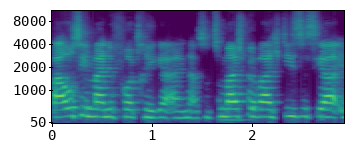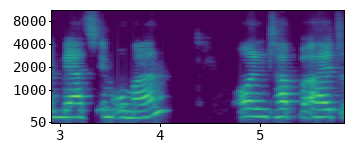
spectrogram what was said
baue sie in meine Vorträge ein. Also zum Beispiel war ich dieses Jahr im März im Oman und habe halt,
